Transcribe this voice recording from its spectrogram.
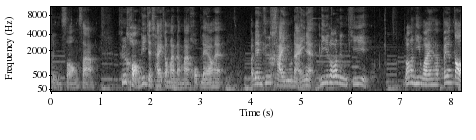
หนึ่งสองสามคือของที่จะใช้กับมันอะมาครบแล้วฮะ ประเด็นคือไข่อยู่ไหนเนี่ย รีโหลดหนึ่งทีล็อกนี้ไว้ครับ ไปกันต่อ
